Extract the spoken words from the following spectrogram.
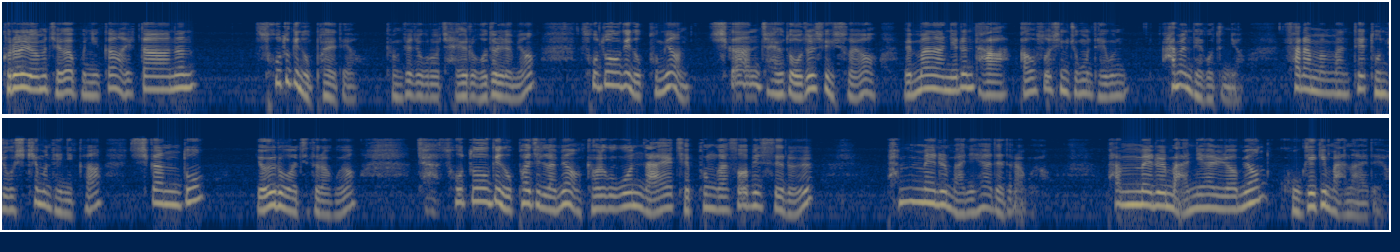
그러려면 제가 보니까 일단은 소득이 높아야 돼요. 경제적으로 자유를 얻으려면 소득이 높으면 시간 자유도 얻을 수 있어요. 웬만한 일은 다 아웃소싱 주문 대분 하면 되거든요. 사람한테 돈 주고 시키면 되니까 시간도 여유로워지더라고요. 자, 소득이 높아지려면 결국은 나의 제품과 서비스를 판매를 많이 해야 되더라고요. 판매를 많이 하려면 고객이 많아야 돼요.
